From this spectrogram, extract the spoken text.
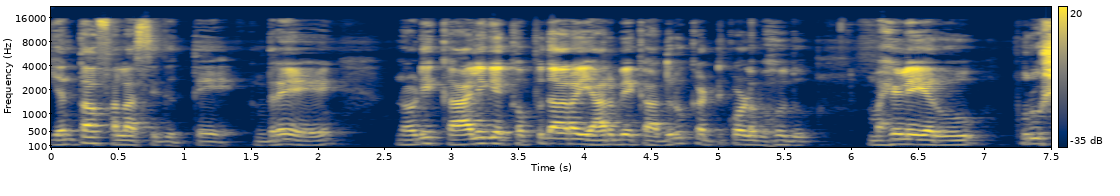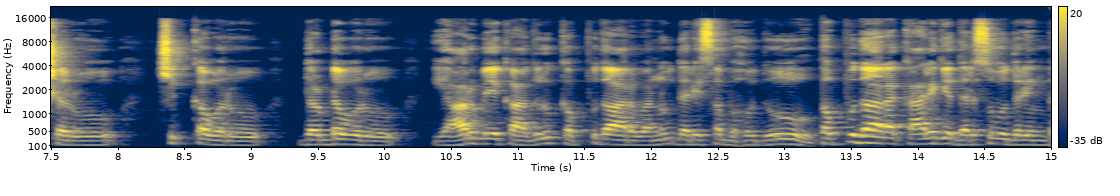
ಎಂಥ ಫಲ ಸಿಗುತ್ತೆ? ಅಂದರೆ, ನೋಡಿ, ಕಾಲಿಗೆ ಕಪ್ಪು ದಾರ ಯಾರು ಬೇಕಾದರೂ ಕಟ್ಟಿಕೊಳ್ಳಬಹುದು. ಮಹಿಳೆಯರು, ಪುರುಷರು, ಚಿಕ್ಕವರು ದೊಡ್ಡವರು ಯಾರು ಬೇಕಾದರೂ ಕಪ್ಪು ದಾರವನ್ನು ಧರಿಸಬಹುದು. ಕಪ್ಪು ದಾರ ಕಾಲಿಗೆ ಧರಿಸುವುದರಿಂದ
